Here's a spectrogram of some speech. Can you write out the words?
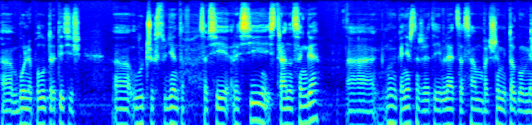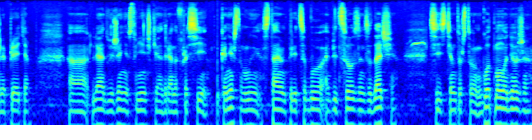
э, более полутора тысяч э, лучших студентов со всей России и стран СНГ. А, ну и, конечно же, это является самым большим итоговым мероприятием а, для движения студенческих отрядов России. Конечно, мы ставим перед собой амбициозные задачи в связи с тем, что год молодежи,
